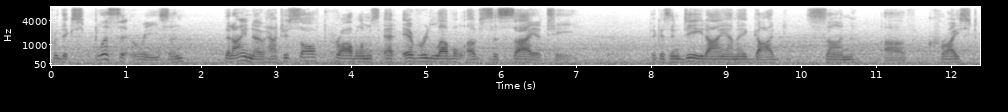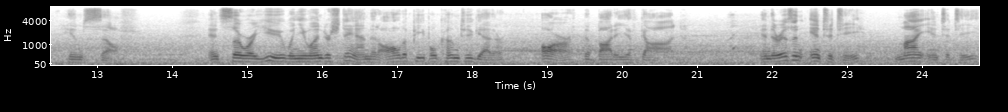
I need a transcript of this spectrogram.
for the explicit reason that I know how to solve problems at every level of society because indeed I am a God Son of Christ Himself. And so are you when you understand that all the people come together are the body of God. And there is an entity, my entity,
